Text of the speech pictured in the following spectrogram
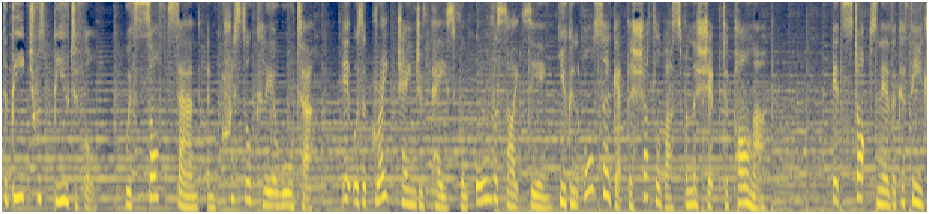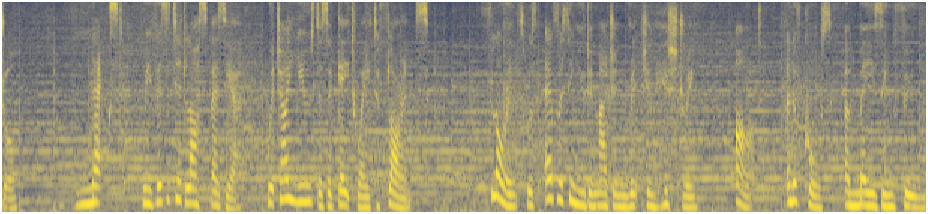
The beach was beautiful, with soft sand and crystal clear water. It was a great change of pace from all the sightseeing. You can also get the shuttle bus from the ship to Palma. It stops near the cathedral. Next, we visited La Spezia, which I used as a gateway to Florence. Florence was everything you'd imagine rich in history, art, and of course, amazing food.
